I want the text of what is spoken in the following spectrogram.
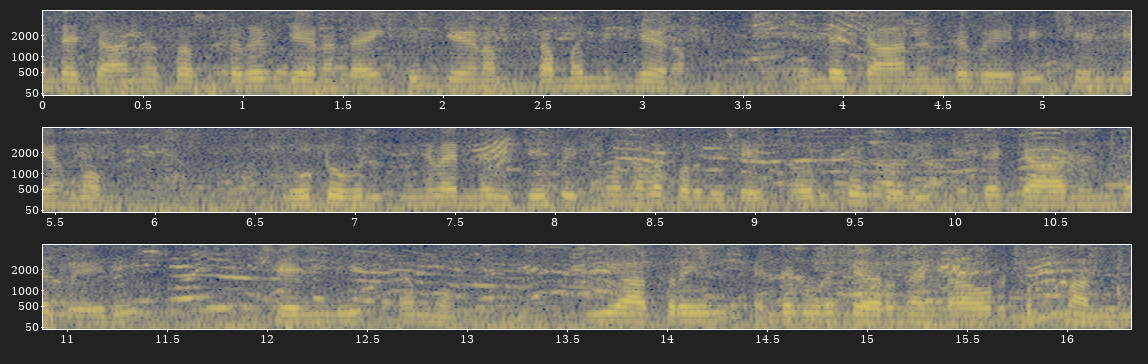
എന്റെ ചാനൽ സബ്സ്ക്രൈബ് ചെയ്യണം ലൈക്കും ചെയ്യണം കമന്റും ചെയ്യണം. എന്റെ ചാനലിന്റെ പേര് ശല്യമം. യൂട്യൂബിൽ നിങ്ങൾ എന്നെ വിജയിപ്പിക്കുമെന്നുള്ള പ്രതീക്ഷയിൽ ഒരിക്കൽ കൂടി എന്റെ ചാനലിന്റെ പേര് ഷെല്ലി എമ്മും ഈ യാത്രയിൽ എന്റെ കൂടെ ചേർന്ന എല്ലാവർക്കും നന്ദി.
